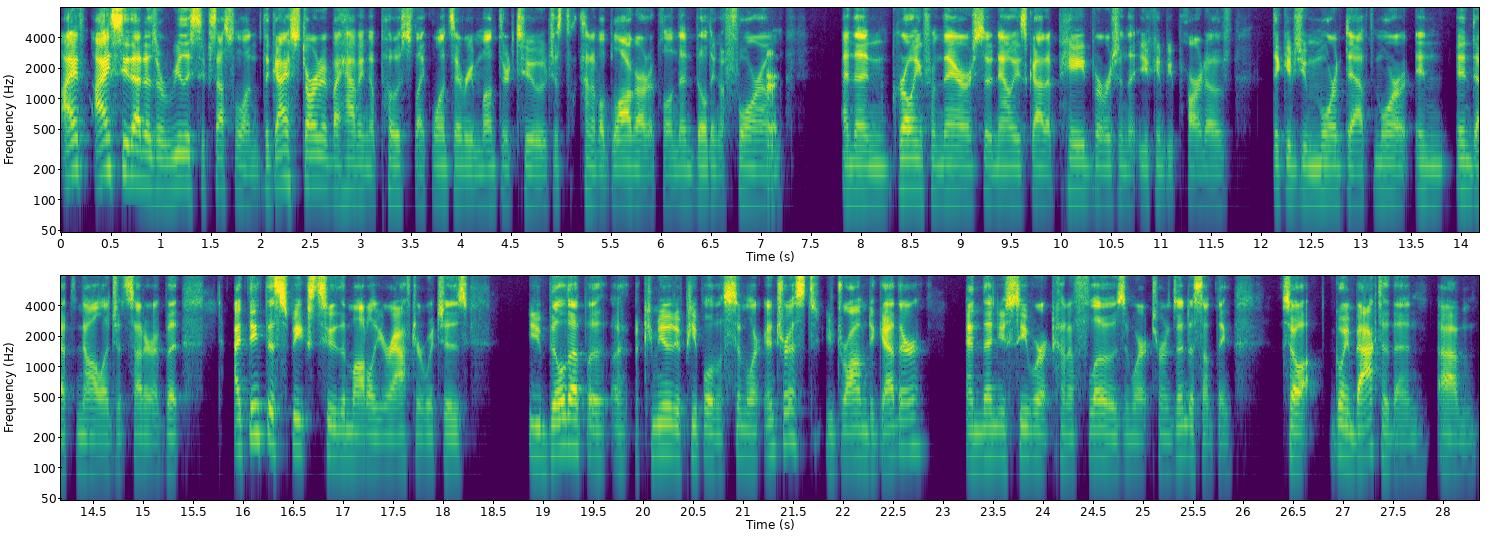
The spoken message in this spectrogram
I I see that as a really successful one. The guy started by having a post like once every month or two, just kind of a blog article, and then building a forum, sure. and then growing from there. So now he's got a paid version that you can be part of that gives you more depth, more in in depth knowledge, et cetera. But I think this speaks to the model you're after, which is you build up a, a community of people of a similar interest, you draw them together, and then you see where it kind of flows and where it turns into something. So going back to then, um,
